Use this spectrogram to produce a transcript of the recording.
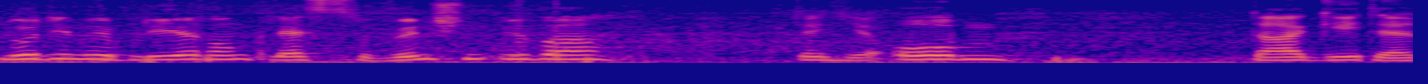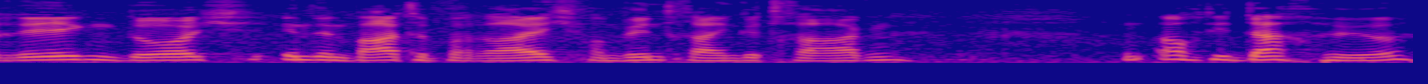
Nur die Möblierung lässt zu wünschen über, denn hier oben, da geht der Regen durch in den Wartebereich vom Wind reingetragen. Und auch die Dachhöhe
